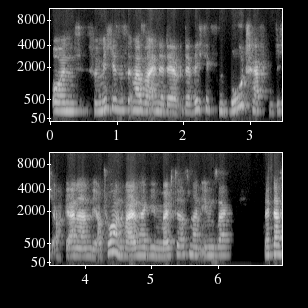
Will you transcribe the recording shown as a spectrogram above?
Und für mich ist es immer so eine der, der wichtigsten Botschaften, die ich auch gerne an die Autoren weitergeben möchte, dass man eben sagt, wenn das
